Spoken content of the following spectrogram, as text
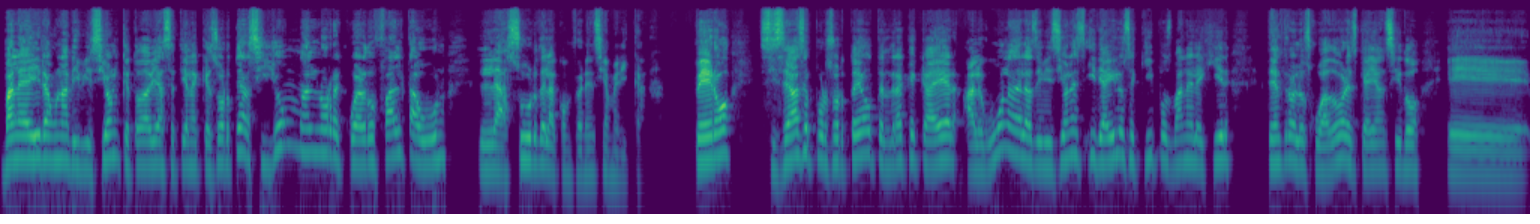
van a ir a una división que todavía se tiene que sortear. Si yo mal no recuerdo, falta aún la sur de la conferencia americana. Pero si se hace por sorteo, tendrá que caer alguna de las divisiones y de ahí los equipos van a elegir dentro de los jugadores que hayan sido eh,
